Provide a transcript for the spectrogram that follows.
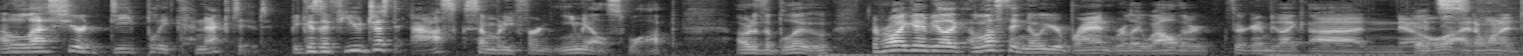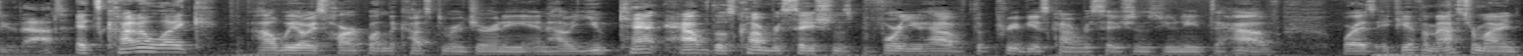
unless you're deeply connected? Because if you just ask somebody for an email swap out of the blue, they're probably going to be like, unless they know your brand really well, they're they're going to be like, uh, no, It's- I don't want to do that. It's kind of like how we always harp on the customer journey and how you can't have those conversations before you have the previous conversations you need to have. Whereas if you have a mastermind,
